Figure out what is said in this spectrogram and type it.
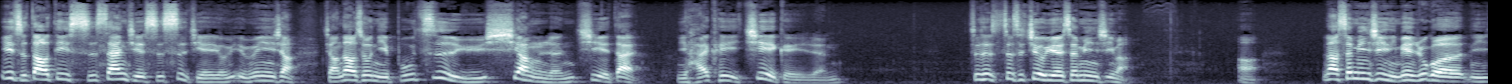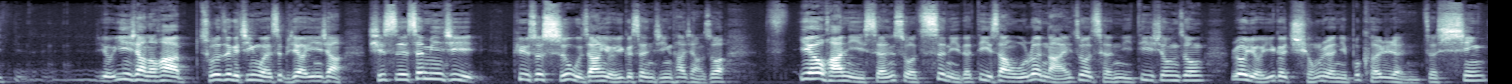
一直到第十三节、十四节，有有没有印象？讲到说，你不至于向人借贷，你还可以借给人。这是这是旧约生命记嘛？啊，那生命记里面，如果你有印象的话，除了这个经文是比较有印象，其实生命记，譬如说十五章有一个圣经，他讲说，耶和华你神所赐你的地上，无论哪一座城，你弟兄中若有一个穷人，你不可忍着心。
